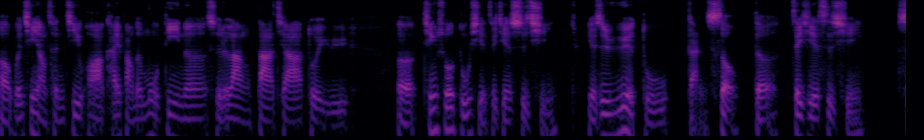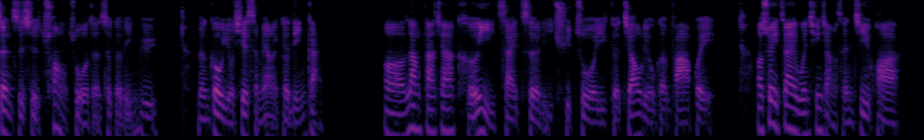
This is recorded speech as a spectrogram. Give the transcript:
呃，文青养成计划开房的目的呢，是让大家对于呃听说读写这件事情，也是阅读感受的这些事情，甚至是创作的这个领域，能够有些什么样一个灵感，呃，让大家可以在这里去做一个交流跟发挥啊。所以在文青养成计划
